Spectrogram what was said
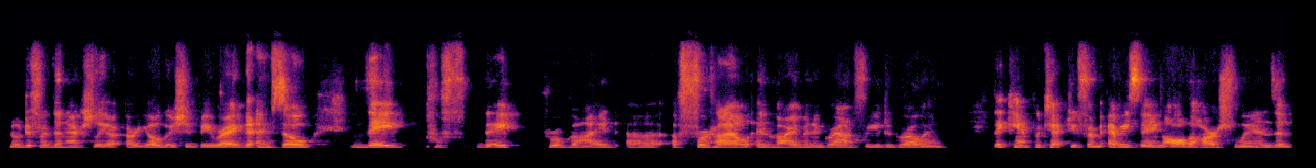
no different than actually our, our yoga should be right and so they they provide uh, a fertile environment and ground for you to grow in. They can't protect you from everything, all the harsh winds and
